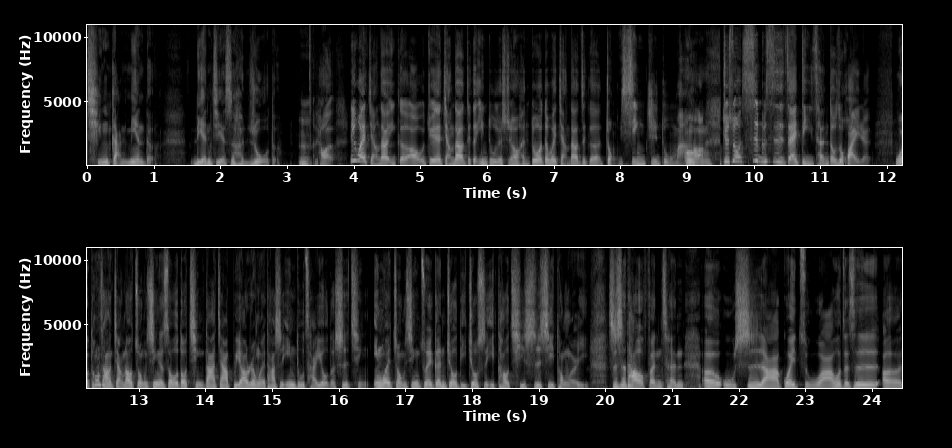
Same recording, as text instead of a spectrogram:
情感面的连接是很弱的。嗯，好。另外讲到一个哦，我觉得讲到这个印度的时候，很多都会讲到这个种姓制度嘛，哈、嗯，就说是不是在底层都是坏人？我通常讲到种姓的时候，我都请大家不要认为它是印度才有的事情，因为种姓追根究底就是一套歧视系统而已，只是它有分成呃武士啊、贵族啊，或者是呃。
